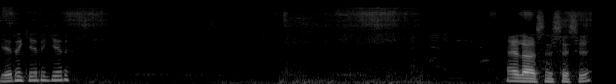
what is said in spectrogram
Geri geri geri. Helalsin sesi.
